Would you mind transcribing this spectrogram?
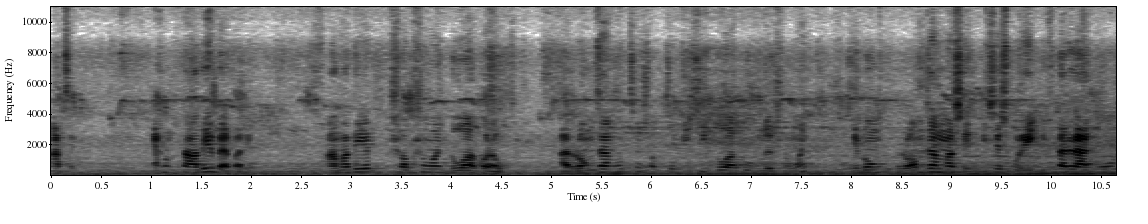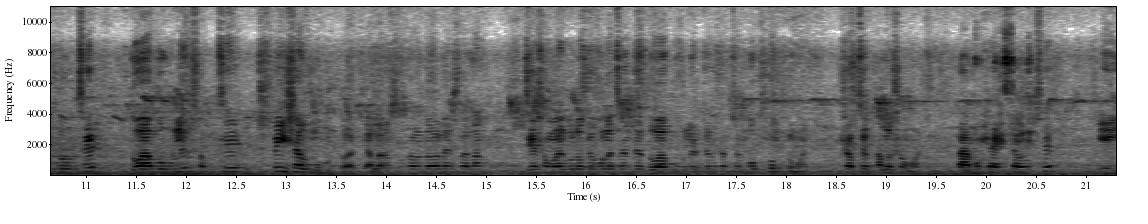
আছেন। এখন তাদের ব্যাপারে আমাদের সবসময় দোয়া করা উচিত। আর রমজান হচ্ছে সবচেয়ে বেশি দোয়া কবুলের সময় এবং রমজান মাসে বিশেষ করে ইফতারের আগ মুহূর্ত হচ্ছে দোয়া কবুলের সবচেয়ে স্পেশাল মুহূর্ত আছে আল্লাহ রসুল্লাহ সাল্লাম যে সময়গুলোকে বলেছেন যে দোয়া কবুলের জন্য সবচেয়ে মোক্ষম সময়, সবচেয়ে ভালো সময়, তার মধ্যে একটা হচ্ছে এই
